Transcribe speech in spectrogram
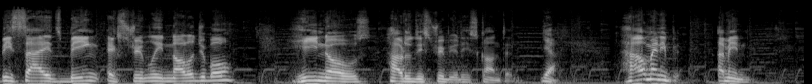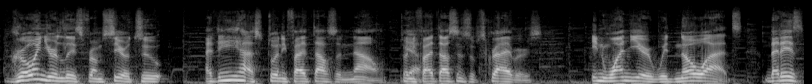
besides being extremely knowledgeable, he knows how to distribute his content yeah. how many i mean growing your list from zero to i think he has 25000 now 25000 subscribers in one year with no ads. That is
